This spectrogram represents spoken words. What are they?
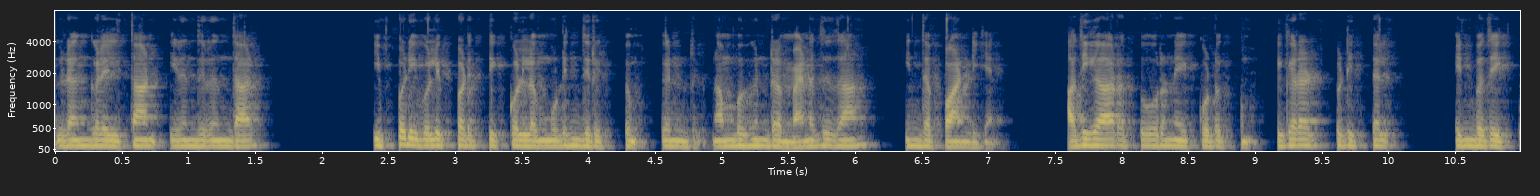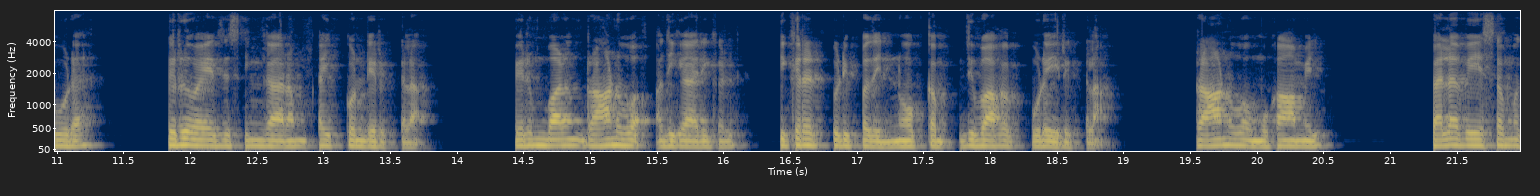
இடங்களில் தான் இருந்திருந்தால் இப்படி வெளிப்படுத்தி கொள்ள முடிந்திருக்கும் என்று நம்புகின்ற மனதுதான் இந்த பாண்டியன். அதிகார தோரணை கொடுக்கும் சிகரெட் பிடித்தல் என்பதை கூட சிறுவயது சிங்காரம் கை கொண்டிருக்கலாம். பெரும்பாலும் இராணுவ அதிகாரிகள் சிகரெட் பிடிப்பதின் நோக்கம் இதுவாக கூட இருக்கலாம். இராணுவ முகாமில் பலவேசமு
